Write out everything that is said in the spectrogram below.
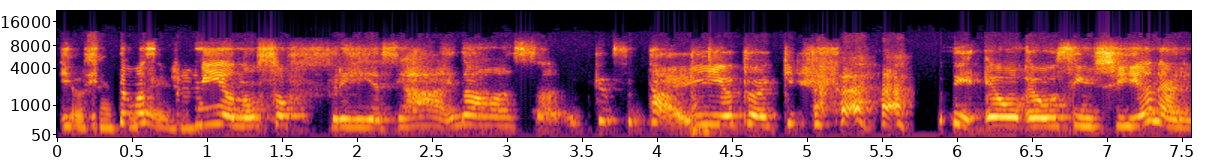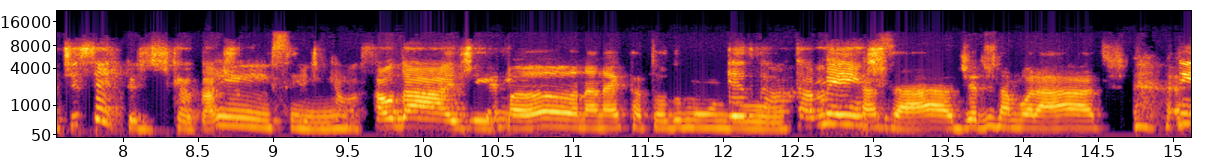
E, então, assim, pra mim, eu não sofri, assim, ai, nossa, por que você tá aí? Eu tô aqui. assim, eu, eu sentia, né? A gente sente, porque a gente quer estar sim, sim. aquela saudade. Semana, né? Que tá todo mundo Exatamente. casado, dia dos namorados. Sim,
